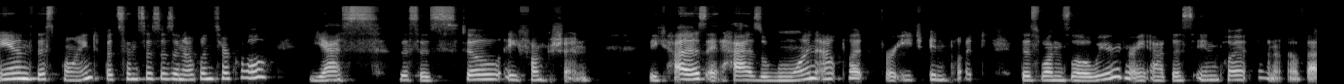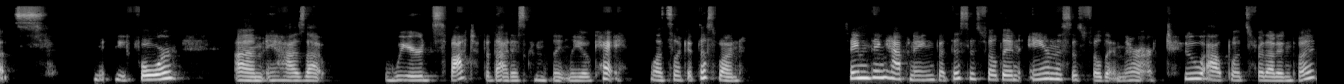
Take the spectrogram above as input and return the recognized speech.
and this point. But since this is an open circle, yes, this is still a function because it has one output for each input. This one's a little weird, right? At this input, I don't know if that's maybe four. Um, it has that weird spot, but that is completely okay. Let's look at this one. Same thing happening, but this is filled in and this is filled in. There are two outputs for that input.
